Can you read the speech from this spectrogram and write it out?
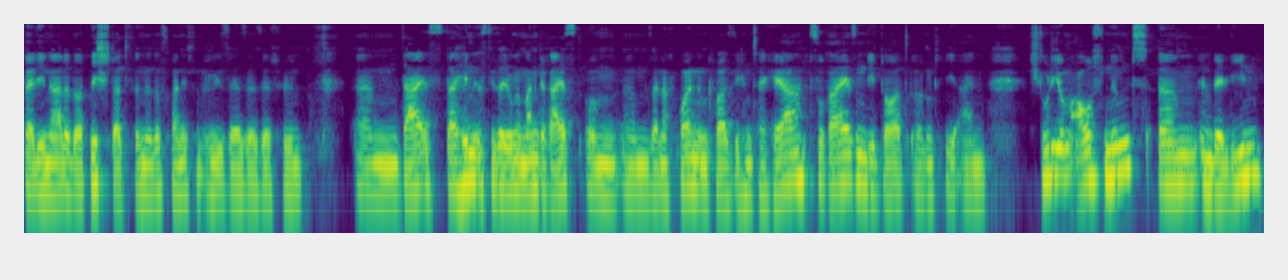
Berlinale dort nicht stattfindet. Das fand ich schon irgendwie sehr, sehr, sehr schön. Ähm, da ist, dahin ist dieser junge Mann gereist, um ähm, seiner Freundin quasi hinterher zu reisen, die dort irgendwie ein Studium aufnimmt ähm, in Berlin.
